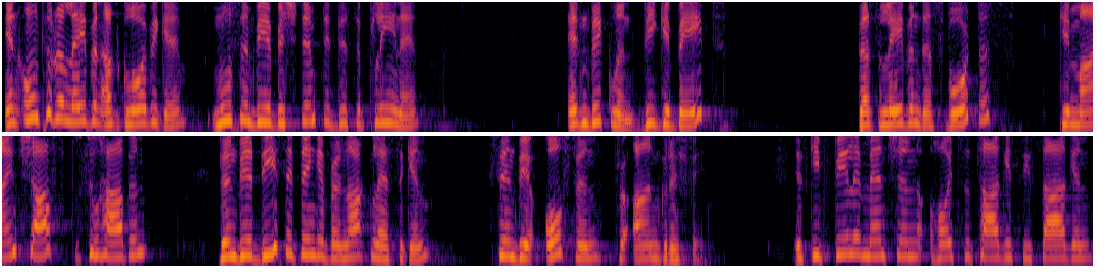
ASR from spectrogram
In unserem Leben als Gläubige müssen wir bestimmte Disziplinen entwickeln, wie Gebet, das Leben des Wortes, Gemeinschaft zu haben. Wenn wir diese Dinge vernachlässigen, sind wir offen für Angriffe. Es gibt viele Menschen heutzutage, die sagen,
